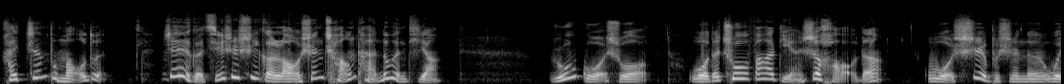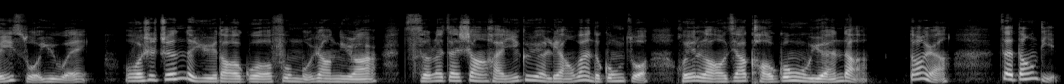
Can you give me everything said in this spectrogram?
还真不矛盾。这个其实是一个老生常谈的问题啊。如果说我的出发点是好的，我是不是能为所欲为？我是真的遇到过父母让女儿辞了在上海一个月两万的工作，回老家考公务员的。当然。在当地，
